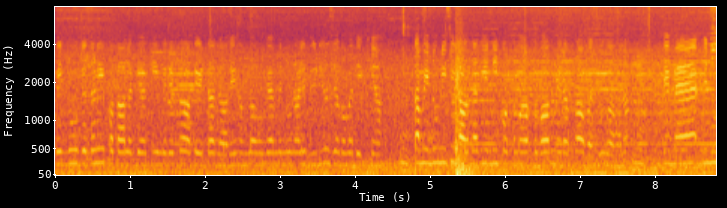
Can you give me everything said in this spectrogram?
ਮੈਨੂੰ ਜਦੋਂ ਹੀ ਪਤਾ ਲੱਗਿਆ ਕਿ ਮੇਰੇ ਭਰਾ ਤੇ ਏਡਾ ਜ਼ਿਆਦਾ ਹਮਲਾ ਹੋ ਗਿਆ ਮੈਨੂੰ ਨਾਲੇ ਵੀਡੀਓਜ਼ ਜਦੋਂ ਮੈਂ ਦੇਖੀਆਂ ਤਾਂ ਮੈਨੂੰ ਨਹੀਂ ਸੀ ਲੱਗਦਾ ਕਿ ਇੰਨੀ ਕੁੱਟਮਾਰ ਤੋਂ ਬਾਅਦ ਮੇਰਾ ਭਰਾ ਬਚੂਗਾ ਹਨਾ? ਤੇ ਮੈਂ ਮੈਨੂੰ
